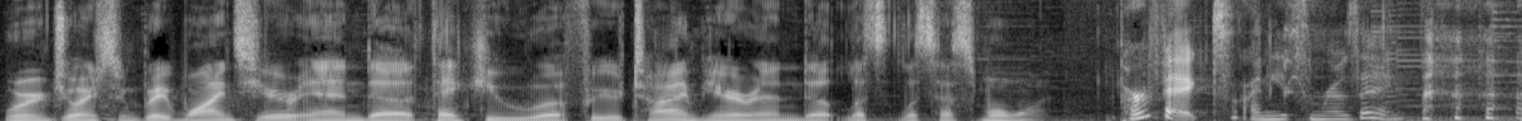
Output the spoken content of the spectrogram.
we're enjoying some great wines here, and uh, thank you uh, for your time here. And uh, let's let's have some more wine. Perfect. I need some rosé.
